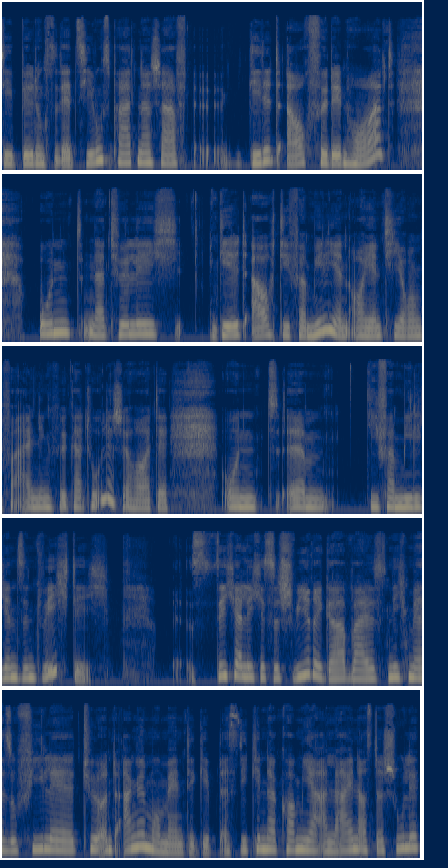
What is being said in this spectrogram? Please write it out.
die Bildungs- und Erziehungspartnerschaft äh, gilt auch für den Hort und natürlich gilt auch die Familienorientierung vor allen Dingen für katholische Horte und ähm, die Familien sind wichtig. Sicherlich ist es schwieriger, weil es nicht mehr so viele Tür- und Angelmomente gibt. Also die Kinder kommen ja allein aus der Schule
